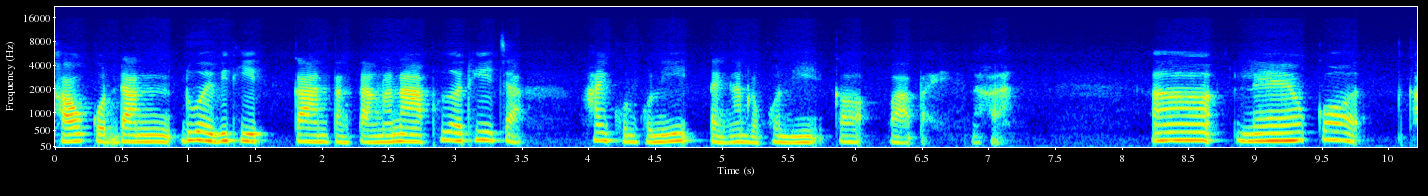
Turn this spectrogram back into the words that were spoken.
เขากดดันด้วยวิธีการต่างๆ นานาเพื่อที่จะให้คนคนนี้แต่งงานกับคนนี้ก็ว่าไปนะคะแล้วก็ค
